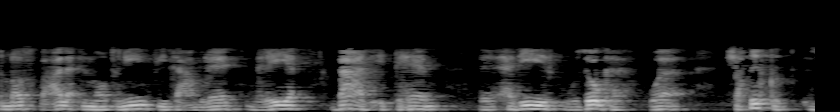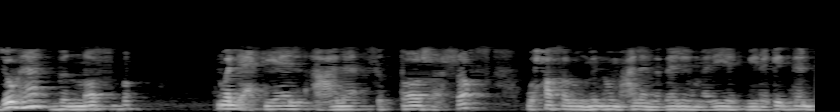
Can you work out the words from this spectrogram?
النصب على المواطنين في تعاملات مالية بعد اتهام هدير وزوجها و شقيقة زوجها بالنصب والاحتيال على 16 شخص وحصلوا منهم على مبالغ مالية كبيرة جدا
